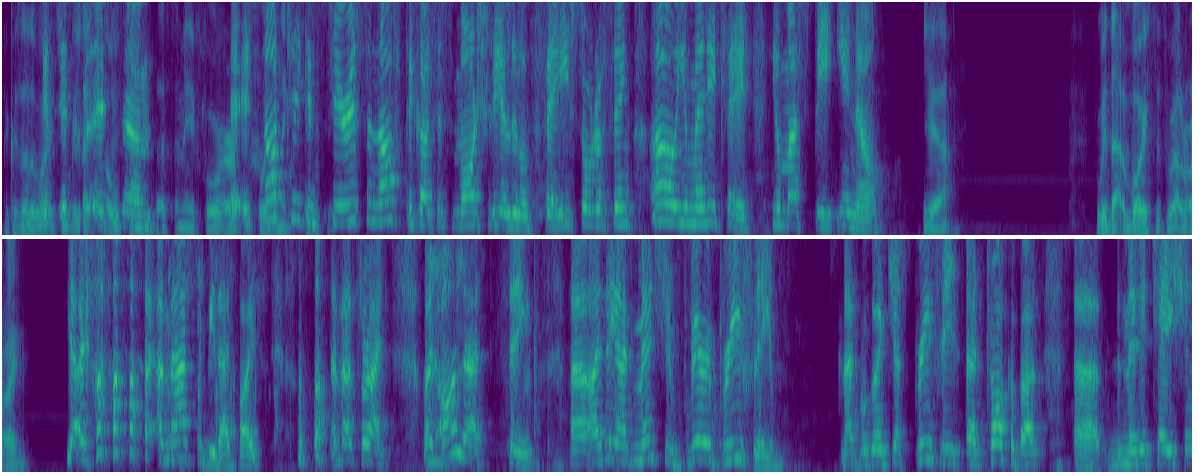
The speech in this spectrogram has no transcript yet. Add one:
Because otherwise you'll be like open um, sesame for. It's for not taken serious enough because it's marginally a little phase sort of thing. Oh, you meditate. You must be, you know. Yeah. With that voice as well, right? Yeah, it has to be that voice. That's right. But on that thing, uh, I think I've mentioned very briefly that we're going to just briefly uh, talk about uh, the meditation,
